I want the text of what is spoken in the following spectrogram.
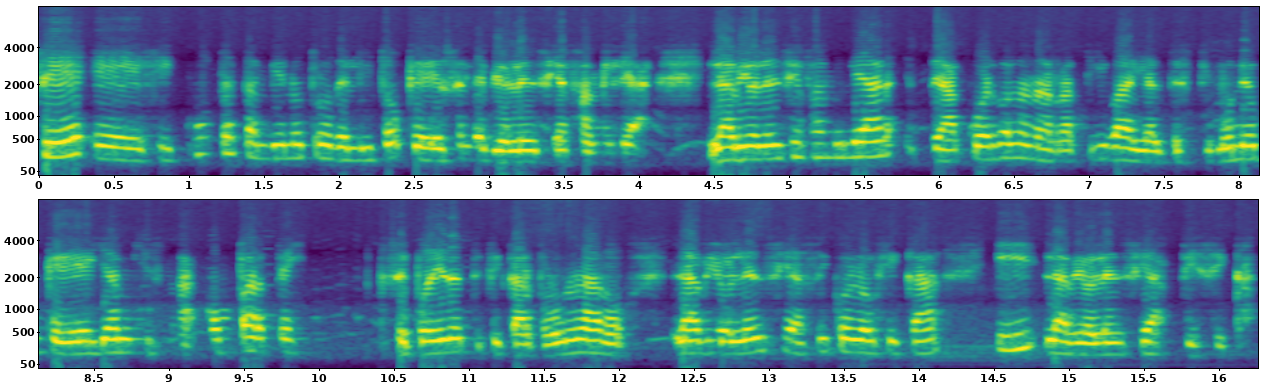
se eh, ejecuta también otro delito que es el de violencia familiar. La violencia familiar, de acuerdo a la narrativa y al testimonio que ella misma comparte, se puede identificar por un lado la violencia psicológica y la violencia física.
